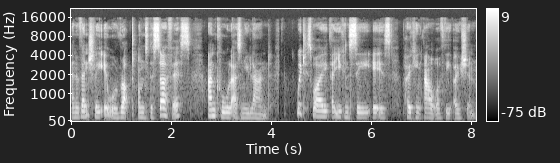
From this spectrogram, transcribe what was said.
and eventually it will erupt onto the surface and cool as new land, which is why that you can see it is poking out of the ocean.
